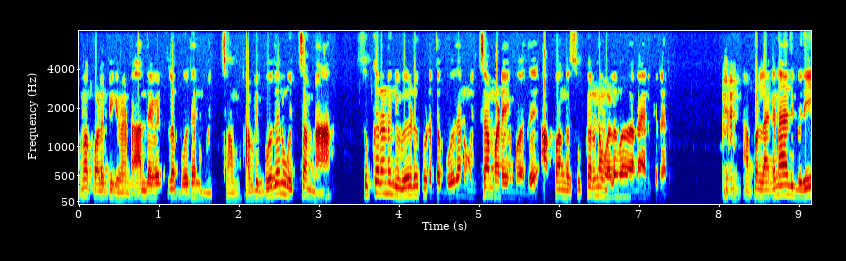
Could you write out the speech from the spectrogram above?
நம்ம குழப்பிக்க வேண்டாம். அந்த வீட்டுல புதன் உச்சம். அப்படி புதன் உச்சம்னா சுக்கிரனுக்கு வீடு கொடுத்த புதன் உச்சம் அடையும் போது அப்ப அங்க சுக்கரனும் வலுவாக தான் இருக்கிறார். அப்ப லக்னாதிபதி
